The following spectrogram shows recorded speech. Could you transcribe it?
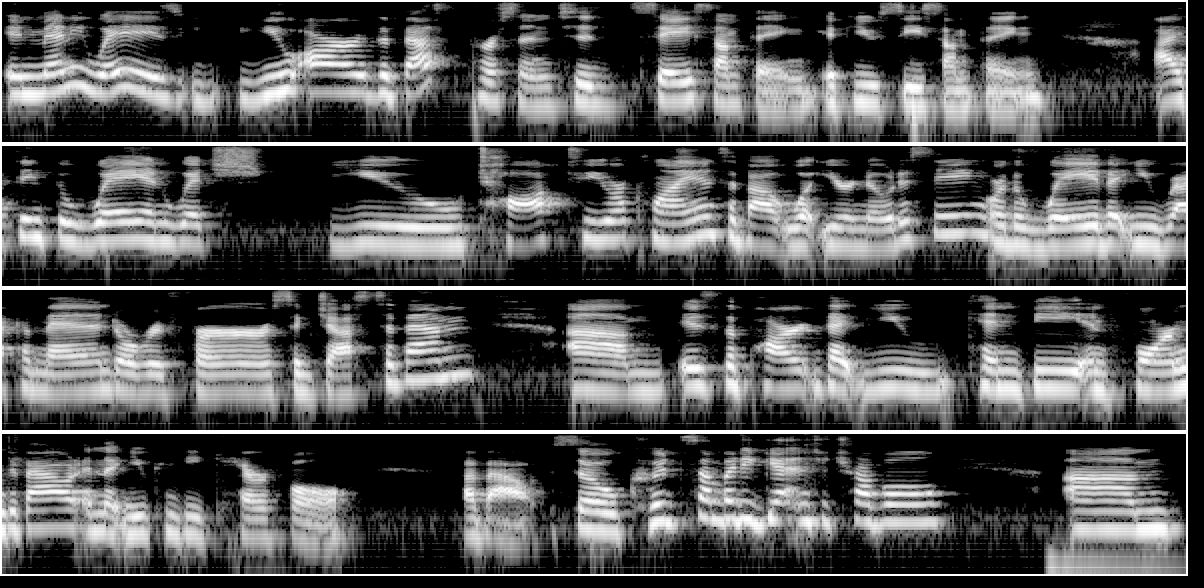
in many ways you are the best person to say something if you see something i think the way in which you talk to your clients about what you're noticing or the way that you recommend or refer or suggest to them um, is the part that you can be informed about and that you can be careful about. So, could somebody get into trouble? Um,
